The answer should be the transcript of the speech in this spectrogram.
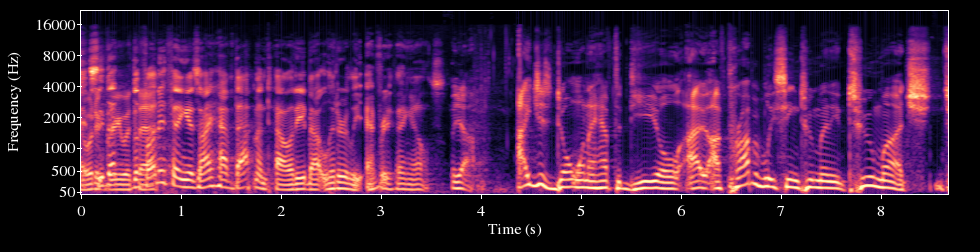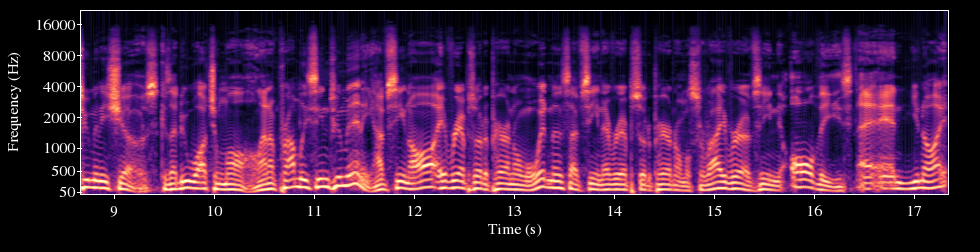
I would See, agree that- with the that. funny thing is, I have that mentality about literally everything else. Yeah. I just don't want to have to deal. I, I've probably seen too many, too much, too many shows because I do watch them all, and I've probably seen too many. I've seen all every episode of Paranormal Witness. I've seen every episode of Paranormal Survivor. I've seen all these, A- and you know, I,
